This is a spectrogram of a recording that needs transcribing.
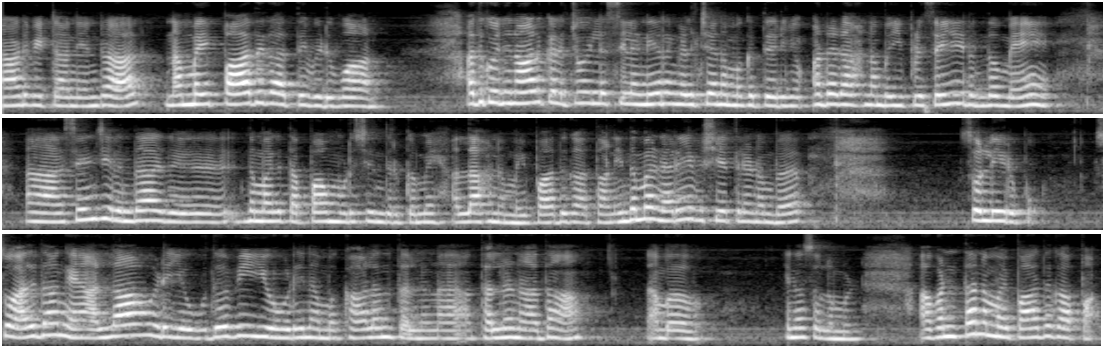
நாடிவிட்டான் என்றால் நம்மை பாதுகாத்து விடுவான். அது கொஞ்ச நாள் கழிச்சோ இல்லை சில நேரம் கழிச்சோ நமக்கு தெரியும். அடடா நம்ம இப்படி செய்ய இருந்தோமே ஆஹ் இது இந்த மாதிரி தப்பாக முடிச்சிருந்திருக்குமே. அல்லாஹ் நம்மை பாதுகாத்தான். இந்த மாதிரி நிறைய விஷயத்தில் நம்ம சொல்லியிருப்போம். ஸோ அதுதாங்க அல்லாஹுடைய உதவியோடு நம்ம காலம் தள்ளுனா தள்ளுனா தான் நம்ம என்ன சொல்ல முடியும்? அவன் தான் நம்மை பாதுகாப்பான்.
